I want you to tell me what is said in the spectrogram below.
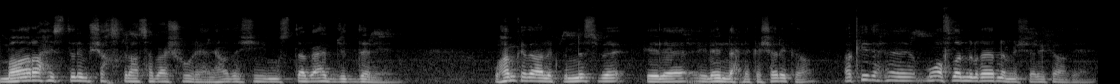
ما راح يستلم شخص خلال سبع شهور. يعني هذا شيء مستبعد جدا يعني. وهم كذلك بالنسبة إلى إلينا إحنا كشركة أكيد إحنا مو أفضل من غيرنا من الشركات يعني.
